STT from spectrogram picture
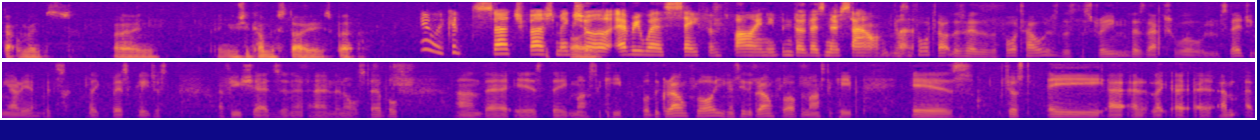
battlements um, they usually come with stoves, but Yeah, we could search first, make Fire. sure everywhere's safe and fine, even though there's no sound. There's the four tower. There's, there's the four towers. There's the stream. There's the actual um, staging area. It's like basically just a few sheds and, a, and an old stables, and there is the master keep. But the ground floor, you can see the ground floor of the master keep, is just a, a, a like a, a, a,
